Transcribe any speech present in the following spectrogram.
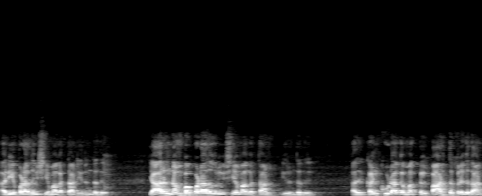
அறியப்படாத விஷயமாகத்தான் இருந்தது. யாரும் நம்பப்படாத ஒரு விஷயமாகத்தான் இருந்தது. அது கண்கூடாக மக்கள் பார்த்த பிறகுதான்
